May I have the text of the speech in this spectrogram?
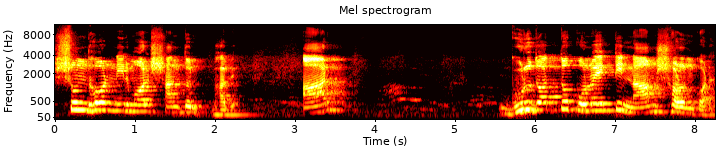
সুন্দর, নির্মল শান্তভাবে আর গুরুদত্ত কোনো একটি নাম স্মরণ করা।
